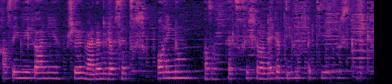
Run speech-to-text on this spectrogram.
kann es irgendwie gar nicht schön werden. Und ich glaube, es hat sich auch nicht nur, also hat sich sicher auch negativ auf die Beziehung ausgewirkt.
